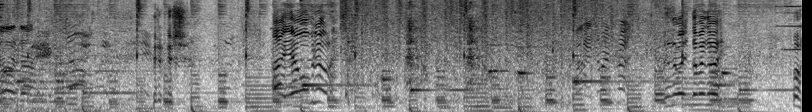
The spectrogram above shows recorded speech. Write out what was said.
Да, да. А, я ловлю. Давай, давай, давай. О.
